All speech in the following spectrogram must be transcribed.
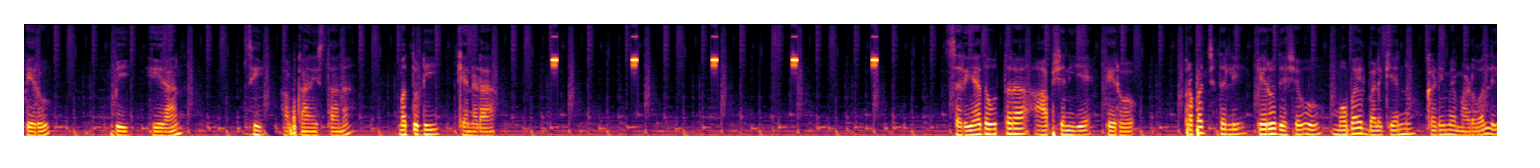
Peru, B, Iran, C Afghanistan ಮತ್ತು ಡಿ, ಕೆನಡಾ. ಸರಿಯಾದ ಉತ್ತರ ಆಪ್ಷನ್ ಎ, ಪೆರು. ಪ್ರಪಂಚದಲ್ಲಿ ಪೆರು ದೇಶವು ಮೊಬೈಲ್ ಬಳಕೆಯನ್ನು ಕಡಿಮೆ ಮಾಡುವಲ್ಲಿ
